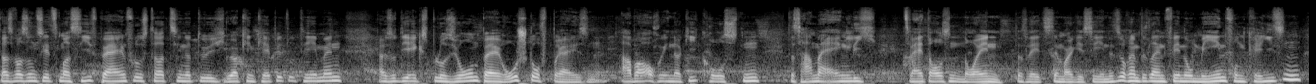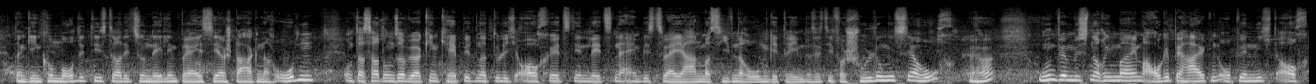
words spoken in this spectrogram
Das, was uns jetzt massiv beeinflusst hat, sind natürlich Working Capital Themen, also die Explosion bei Rohstoffpreisen, aber auch Energiekosten. Das haben wir eigentlich 2009 das letzte Mal gesehen. Das ist auch ein bisschen ein Phänomen von Krisen. Dann gehen Commodities traditionell im Preis sehr stark nach oben. Und das hat unser Working Capital natürlich auch jetzt in den letzten ein bis zwei Jahren massiv nach oben getrieben. Das heißt, die Verschuldung ist sehr hoch. Ja. Und wir müssen auch immer im Auge behalten, ob wir nicht auch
